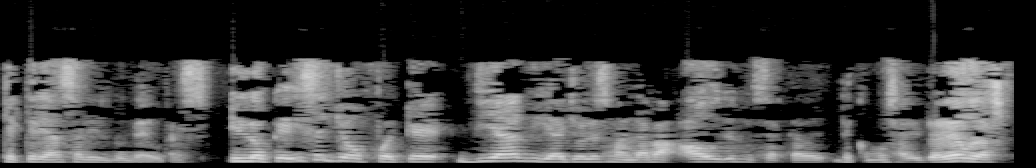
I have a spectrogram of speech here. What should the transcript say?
que querían salir de deudas. Y lo que hice yo fue que día a día yo les mandaba audios acerca de, cómo salir de deudas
